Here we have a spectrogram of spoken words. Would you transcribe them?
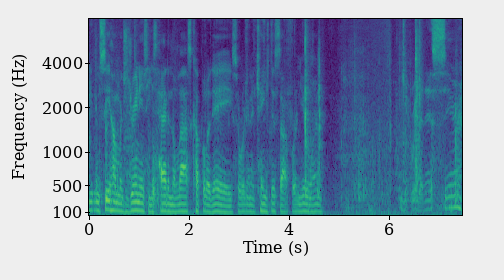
You can see how much drainage he's had in the last couple of days, so we're gonna change this out for a new one. This here.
